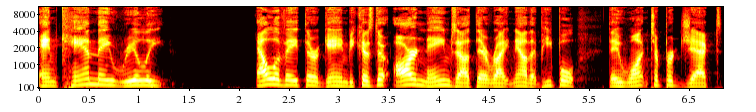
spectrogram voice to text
And can they really elevate their game? Because there are names out there right now that people they want to project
